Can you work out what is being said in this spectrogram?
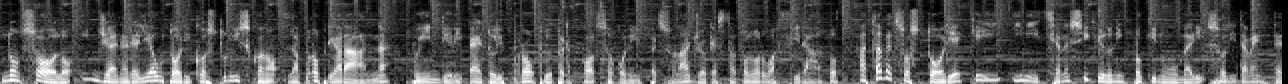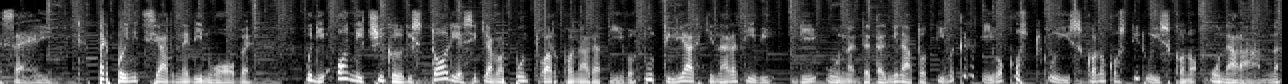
Non solo, in genere gli autori costruiscono la propria run, quindi ripeto il proprio percorso con il personaggio che è stato loro affidato, attraverso storie che iniziano e si chiudono in pochi numeri, solitamente 6, per poi iniziarne di nuove quindi ogni ciclo di storie si chiama appunto arco narrativo. Tutti gli archi narrativi di un determinato team creativo costruiscono, costituiscono una run.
